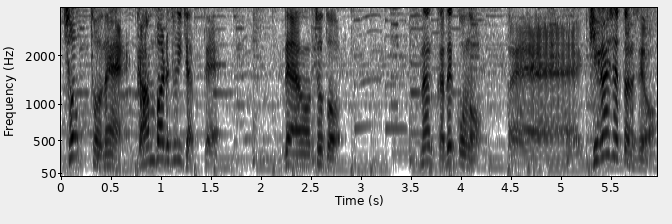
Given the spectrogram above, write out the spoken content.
ちょっとね頑張りすぎちゃって。であのちょっとなんかねこの、えー、怪我しちゃったんですよ。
